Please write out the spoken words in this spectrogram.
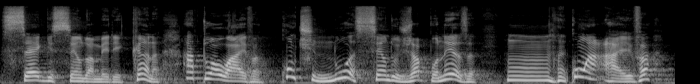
segue sendo americana, a atual Aiva continua sendo japonesa? Hum, com a Aiva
